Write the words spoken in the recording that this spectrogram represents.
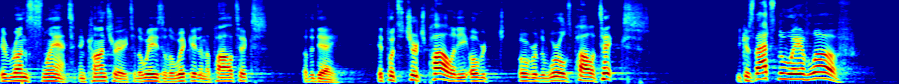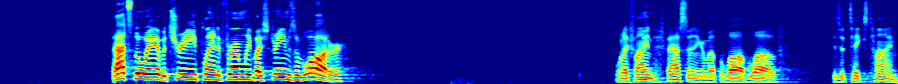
It runs slant and contrary to the ways of the wicked and the politics of the day. It puts church polity over, over the world's politics. Because that's the way of love. That's the way of a tree planted firmly by streams of water What I find fascinating about the law of love is it takes time.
